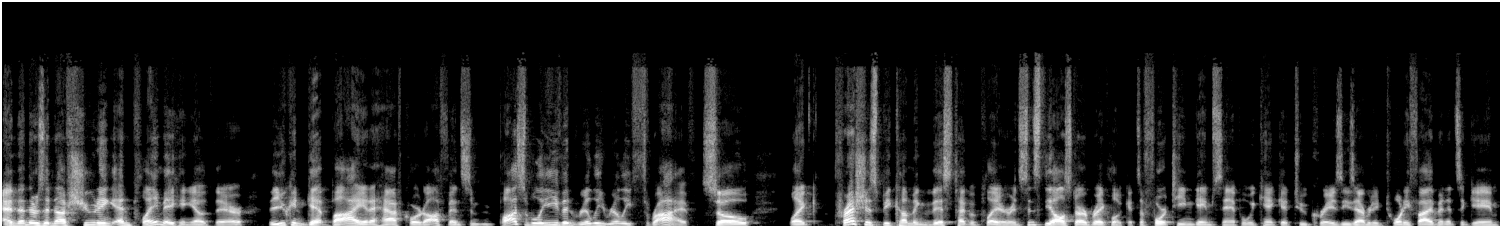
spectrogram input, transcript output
And then there's enough shooting and playmaking out there that you can get by in a half court offense and possibly even really, really thrive. So, like Precious becoming this type of player. And since the All Star break, look, it's a 14 game sample. We can't get too crazy. He's averaging 25 minutes a game.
